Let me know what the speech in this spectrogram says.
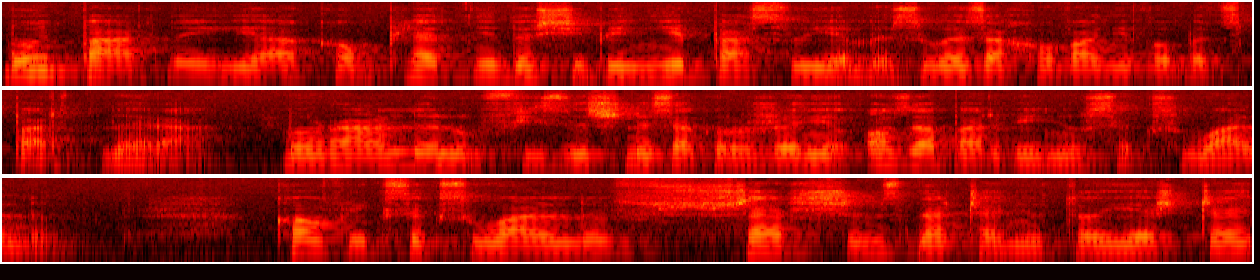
Mój partner i ja kompletnie do siebie nie pasujemy. Złe zachowanie wobec partnera, moralne lub fizyczne zagrożenie o zabarwieniu seksualnym. Konflikt seksualny w szerszym znaczeniu to jeszcze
